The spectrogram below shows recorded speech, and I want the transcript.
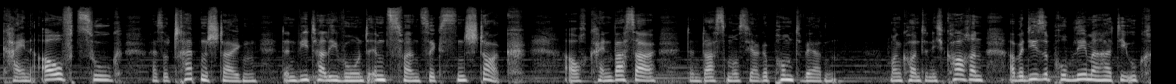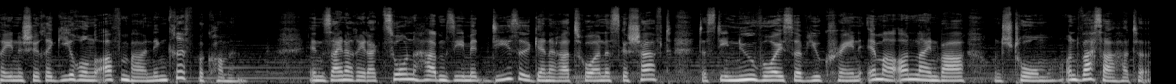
kein Aufzug, also Treppensteigen, denn Vitali wohnt im 20. Stock. Auch kein Wasser, denn das muss ja gepumpt werden. Man konnte nicht kochen, aber diese Probleme hat die ukrainische Regierung offenbar in den Griff bekommen. In seiner Redaktion haben sie mit Dieselgeneratoren es geschafft, dass die New Voice of Ukraine immer online war und Strom und Wasser hatte.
